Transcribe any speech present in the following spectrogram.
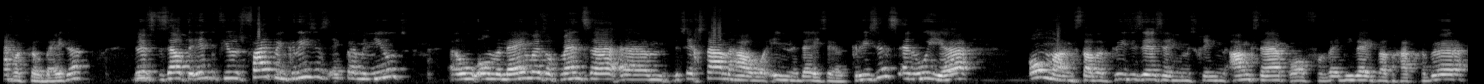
eigenlijk veel beter. Dus dezelfde interviews, Vibe in crisis. Ik ben benieuwd eh, hoe ondernemers of mensen ehm, zich staande houden in deze crisis. En hoe je, ondanks dat het crisis is en je misschien angst hebt of niet weet wat er gaat gebeuren,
